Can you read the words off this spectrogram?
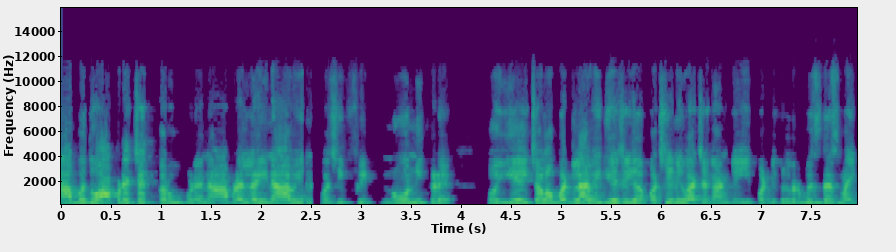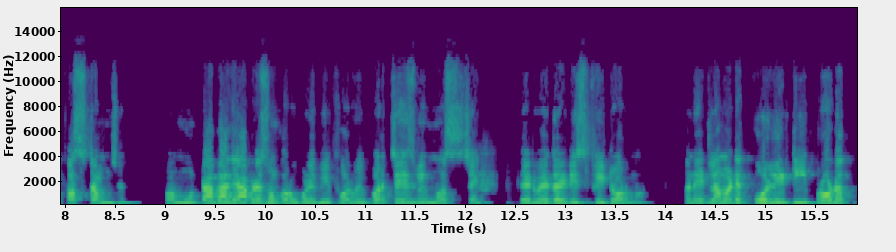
આ બધું આપણે ચેક કરવું પડે ને. આપણે લઈને આવીને પછી ફિટ નો નીકળે તો એ ચલો બદલાવી દઈએ છીએ પછીની વાત છે, કારણ કે એ પર્ટિક્યુલર બિઝનેસમાં એ કસ્ટમ છે. પણ મોટા ભાગે આપણે શું કરવું પડે? Before we purchase we must check that whether it is fit or not અને એટલા માટે ક્વોલિટી પ્રોડક્ટ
